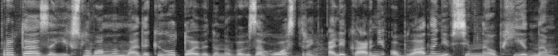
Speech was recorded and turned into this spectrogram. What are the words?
Проте, за їх словами, медики готові до нових загострень, а лікарні обладнані всім необхідним.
